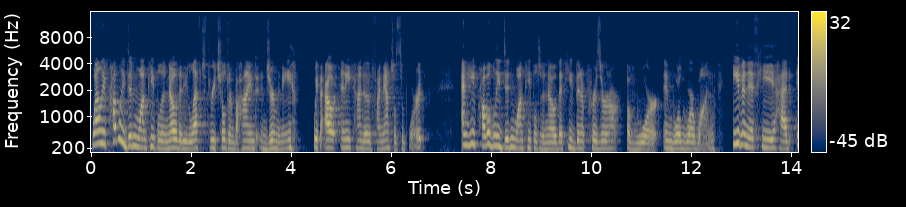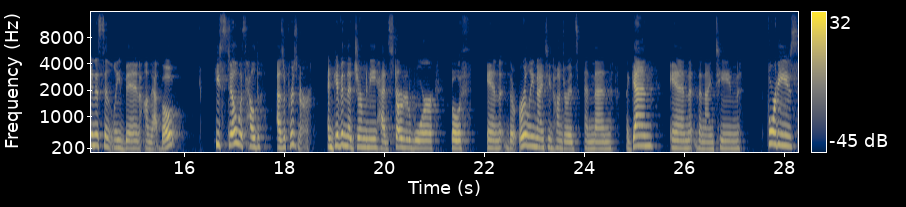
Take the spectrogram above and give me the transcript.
Well, he probably didn't want people to know that he left three children behind in Germany without any kind of financial support. And he probably didn't want people to know that he'd been a prisoner of war in World War I. Even if he had innocently been on that boat, he still was held as a prisoner. And given that Germany had started a war both in the early 1900s and then again in the 1940s,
